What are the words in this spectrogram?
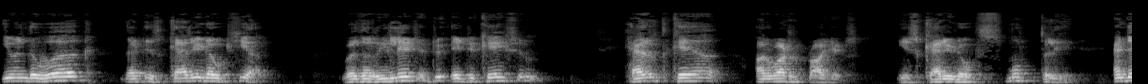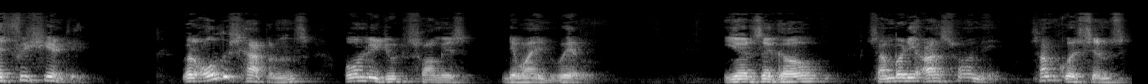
even the work that is carried out here, whether related to education, health care, or water projects, is carried out smoothly and efficiently. Well, all this happens only due to Swami's divine will. Years ago, somebody asked Swami some questions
